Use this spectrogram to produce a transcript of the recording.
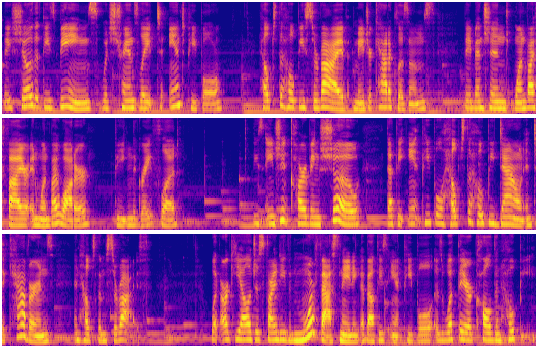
They show that these beings, which translate to ant people, helped the Hopi survive major cataclysms. They mentioned one by fire and one by water, being the Great Flood. These ancient carvings show that the ant people helped the Hopi down into caverns and helped them survive. What archaeologists find even more fascinating about these ant people is what they are called in Hopi.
